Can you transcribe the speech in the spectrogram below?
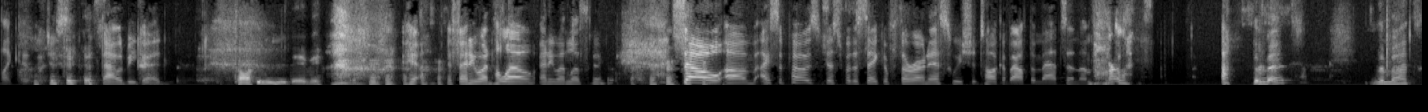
Like could just that would be good. talking to you, Davey. yeah. If anyone, hello, anyone listening? So, um, I suppose just for the sake of thoroughness, we should talk about the Mets and the Marlins. the Mets, the Mets.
